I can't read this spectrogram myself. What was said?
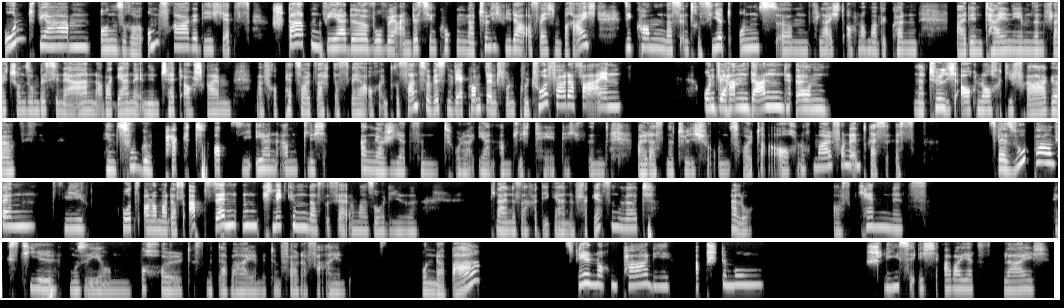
Und wir haben unsere Umfrage, die ich jetzt starten werde, wo wir ein bisschen gucken, natürlich wieder aus welchem Bereich sie kommen. Das interessiert uns ähm, vielleicht auch nochmal. Wir können bei den Teilnehmenden vielleicht schon so ein bisschen erahnen, aber gerne in den Chat auch schreiben, weil Frau Petzold sagt, das wäre auch interessant zu wissen, wer kommt denn von Kulturfördervereinen. Und wir haben dann ähm, natürlich auch noch die Frage hinzugepackt, ob sie ehrenamtlich engagiert sind oder ehrenamtlich tätig sind, weil das natürlich für uns heute auch nochmal von Interesse ist. Es wäre super, wenn Sie kurz auch nochmal das Absenden klicken. Das ist ja immer so diese kleine Sache, die gerne vergessen wird. Hallo aus Chemnitz. Textilmuseum Bocholt ist mit dabei mit dem Förderverein. Wunderbar. Es fehlen noch ein paar, die Abstimmung schließe ich aber jetzt gleich,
